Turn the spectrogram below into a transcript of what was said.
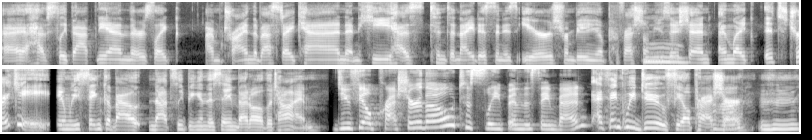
I have sleep apnea and there's like I'm trying the best I can. And he has tinnitus in his ears from being a professional musician. And like, it's tricky. And we think about not sleeping in the same bed all the time. Do you feel pressure though to sleep in the same bed? I think we do feel pressure hmm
